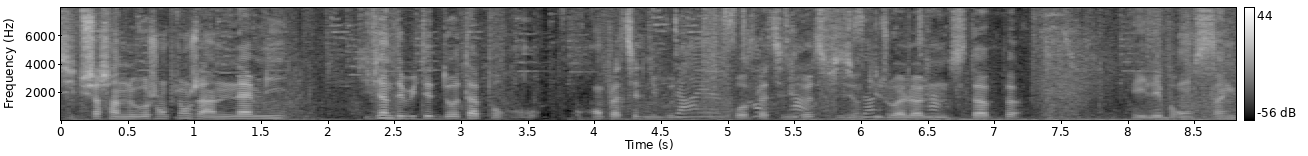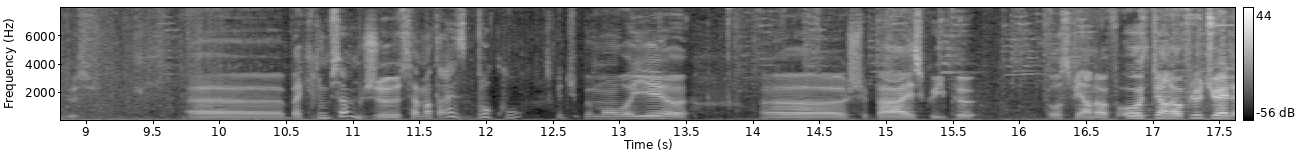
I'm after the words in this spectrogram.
Si tu cherches un nouveau champion, j'ai un ami qui vient de débuter de Dota pour re- remplacer le niveau de, le niveau de Fusion qui joue à LoL non-stop. Et il est bronze 5 dessus. Euh, bah Crimson, je, ça m'intéresse beaucoup. Est-ce que tu peux m'envoyer, euh, euh, je sais pas, est-ce qu'il peut... Oh Smirnov, oh Smirnov, le duel,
